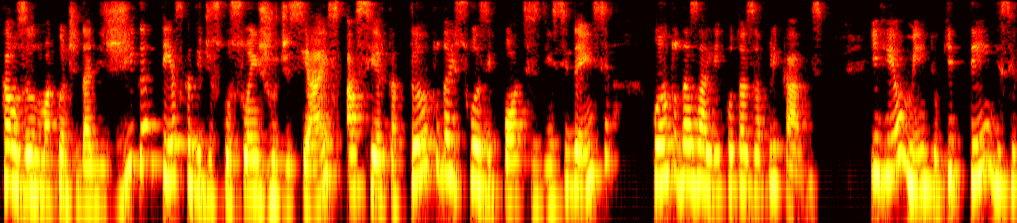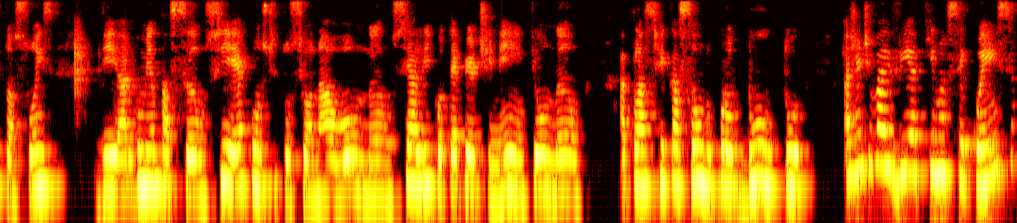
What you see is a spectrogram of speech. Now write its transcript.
causando uma quantidade gigantesca de discussões judiciais acerca tanto das suas hipóteses de incidência quanto das alíquotas aplicáveis. E realmente, o que tem de situações de argumentação, se é constitucional ou não, se a alíquota é pertinente ou não, a classificação do produto, a gente vai ver aqui na sequência,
